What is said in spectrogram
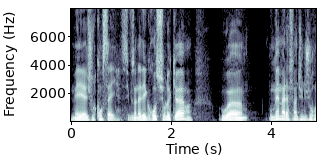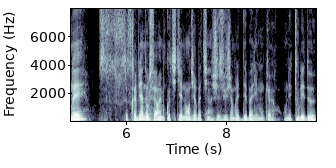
mais je vous le conseille. Si vous en avez gros sur le cœur, ou, euh, ou même à la fin d'une journée, ce serait bien de le faire même quotidiennement, dire bah, Tiens, Jésus, j'aimerais te déballer mon cœur. On est tous les deux,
